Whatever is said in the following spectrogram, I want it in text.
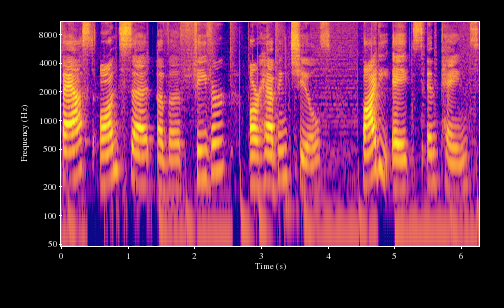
fast onset of a fever or having chills, body aches and pains,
